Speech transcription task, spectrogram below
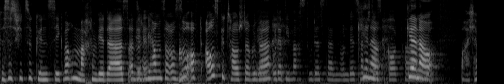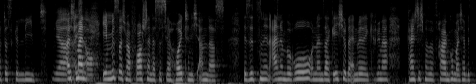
das ist viel zu günstig, warum machen wir das? Also wir haben uns doch auch so oft ausgetauscht darüber. Ja. Oder wie machst du das dann? Und jetzt habe Genau. ich das Brautpaar. Genau. Oh, ich habe das geliebt. Ja, ich meine, ihr müsst euch mal vorstellen, das ist ja heute nicht anders. Wir sitzen in einem Büro und dann sage ich oder entweder die Carina, kann ich dich mal so fragen, guck mal, ich habe jetzt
